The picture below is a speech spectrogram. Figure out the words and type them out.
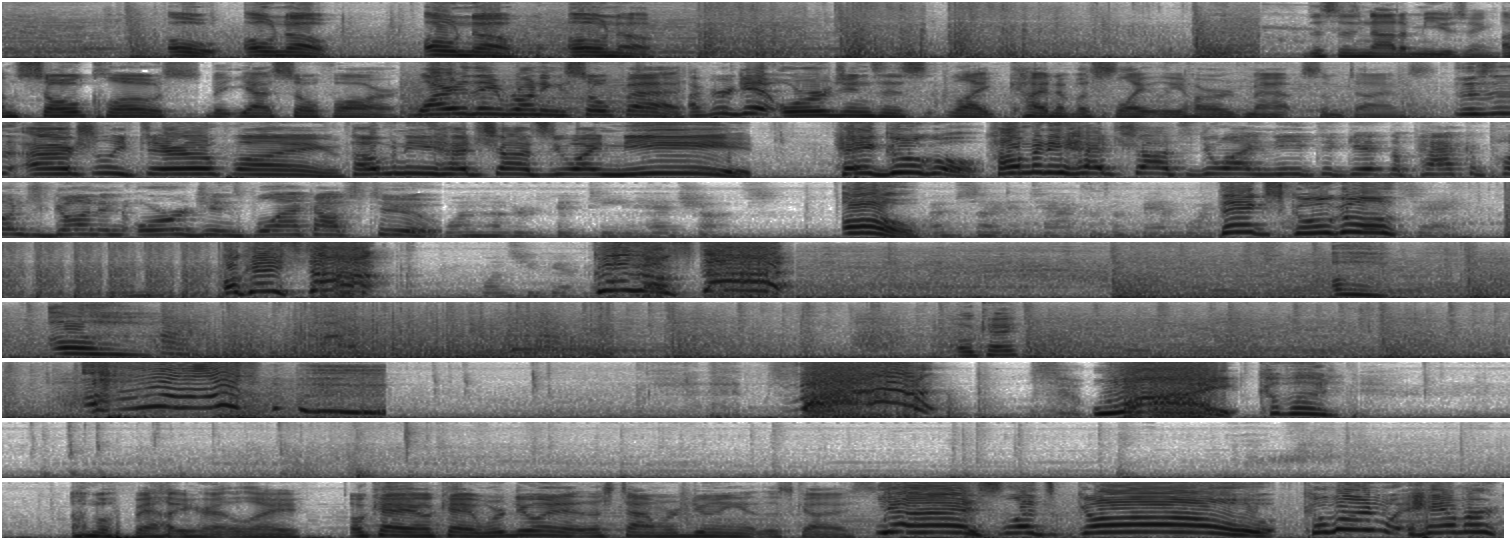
Oh, oh no. Oh no. Oh no. This is not amusing. I'm so close, but yet so far. Why are they running so fast? I forget Origins is like kind of a slightly hard map sometimes. This is actually terrifying. How many headshots do I need? Hey Google, how many headshots do I need to get the Pack-a-Punch gun in Origins Black Ops 2? 115 headshots. Oh, Website attack of the fanboy. thanks Google. Okay, stop! Once you get Google, stop! Oh, oh. Okay. Ah! Why? Come on. A failure at life. Okay, okay, we're doing it this time. We're doing it this guys. Yes, let's go. Come on, hammer.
